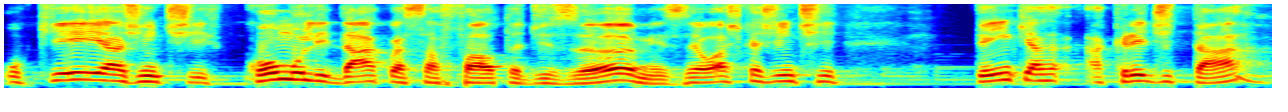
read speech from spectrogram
o que a gente como lidar com essa falta de exames, eu acho que a gente tem que acreditar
